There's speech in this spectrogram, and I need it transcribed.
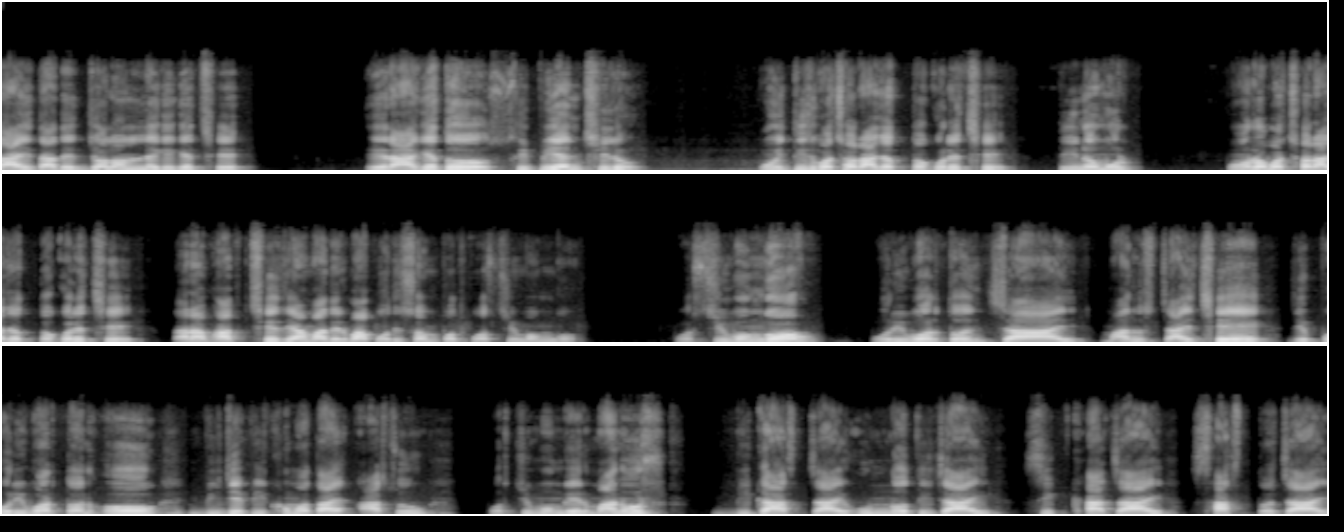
তাই তাদের জ্বলন লেগে গেছে। এর আগে তো সিপিএম ছিল, পঁয়ত্রিশ বছর রাজত্ব করেছে, তৃণমূল পনেরো বছর রাজত্ব করেছে, তারা ভাবছে যে আমাদের বাপতি সম্পদ পশ্চিমবঙ্গ। পশ্চিমবঙ্গ পরিবর্তন চাই, মানুষ চাইছে যে পরিবর্তন হোক, বিজেপি ক্ষমতায় আসুক, পশ্চিমবঙ্গের মানুষ বিকাশ চায় উন্নতি চায় শিক্ষা চায় স্বাস্থ্য চায়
